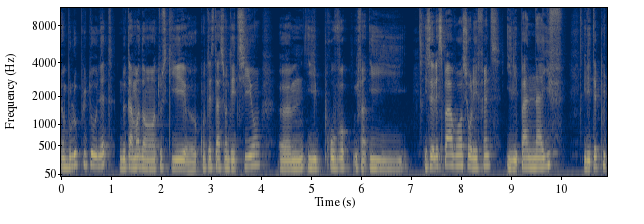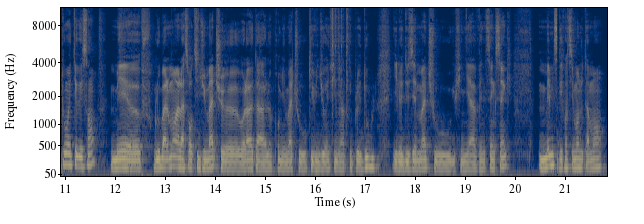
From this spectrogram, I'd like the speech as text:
un, boulot plutôt honnête, notamment dans tout ce qui est euh, contestation des tirs. Euh, il provoque, enfin, il, il se laisse pas avoir sur les feintes. Il est pas naïf. Il était plutôt intéressant, mais euh, globalement à la sortie du match, euh, voilà, t'as le premier match où Kevin Durant finit un triple double et le deuxième match où il finit à 25-5. Même si défensivement, notamment,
